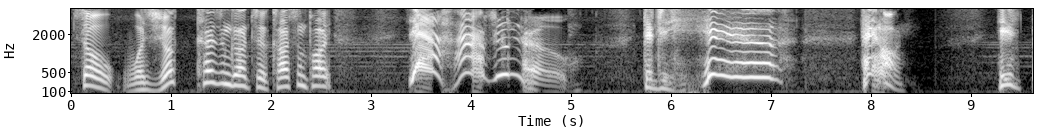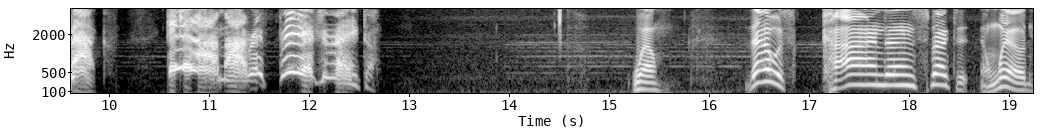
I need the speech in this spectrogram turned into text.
So, was your cousin going to a costume party? Yeah, how'd you know? Did you hear? Hang on. He's back. Get out of my refrigerator. Well, that was kinda unexpected and weird,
